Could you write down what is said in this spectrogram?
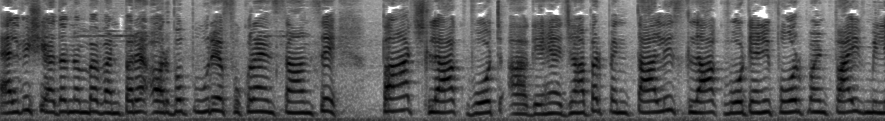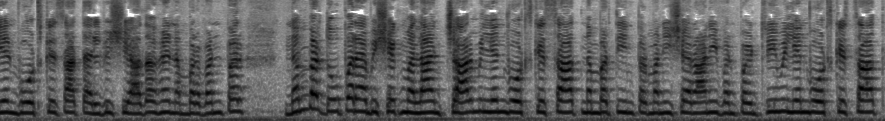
एलविश यादव नंबर वन पर है और वो पूरे फुकरा इंसान से पाँच लाख वोट आ गए हैं, जहाँ पर पैंतालीस लाख वोट, यानी 4.5 मिलियन वोट के साथ एलविश यादव है नंबर वन पर, नंबर दो पर है अभिषेक मल्हान, चार मिलियन वोट्स के साथ, नंबर तीन पर मनीषा रानी 1.3 मिलियन वोट्स के साथ,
